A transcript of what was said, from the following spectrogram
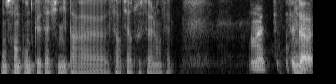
on se rend compte que ça finit par sortir tout seul en fait ouais c'est ça ouais.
